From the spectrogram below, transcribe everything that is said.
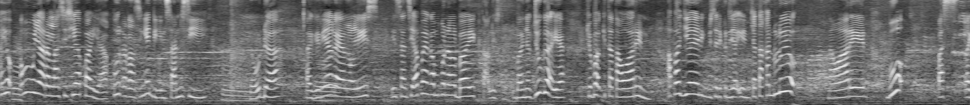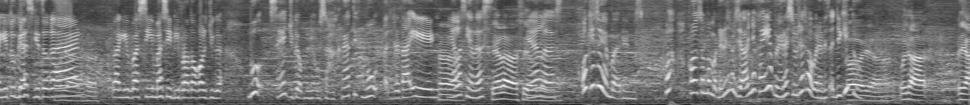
Ayo, Hmm. kamu punya relasi siapa? Ya, aku relasinya di instansi. Hmm. Ya udah, akhirnya Oh, kayak ngelis instansi apa yang kamu kenal baik, tak list banyak juga ya. Coba kita tawarin, apa aja yang bisa dikerjain? Cetakan dulu yuk, nawarin, bu. Pas lagi tugas gitu kan, Oh, ya, lagi masih masih di protokol juga. Bu, saya juga punya usaha kreatif, Bu. Tak ceritain. Ha. Nyeles, nyeles. Nyeles, ya Nyeles. Oh, gitu ya, Mbak Danis. Kalau sama Mbak Danis kerjaannya kayaknya beres ya udah sama Mbak Danis aja gitu. Oh ya, udah ya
